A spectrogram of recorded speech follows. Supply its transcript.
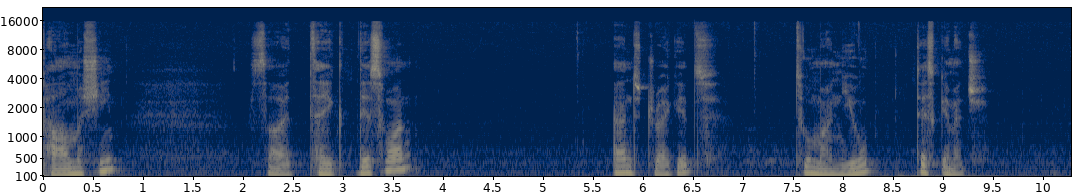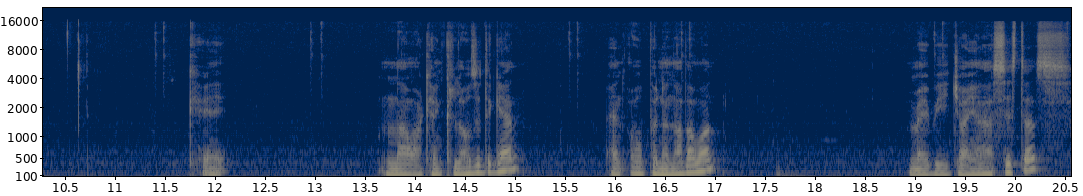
PAL machine. So I take this one and drag it to my new disk image. Okay, now I can close it again and open another one. Maybe Giana Sisters.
